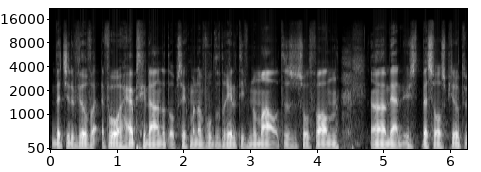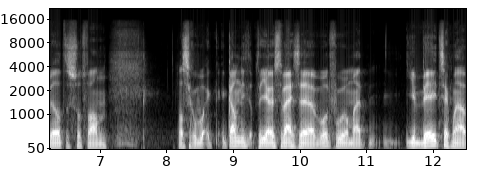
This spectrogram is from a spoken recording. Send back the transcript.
dat je er veel voor hebt gedaan, dat op zich, maar dan voelt het relatief normaal. Het is een soort van, uh, ja, nu is het best wel spiritueel, het is een soort van, ik, ik kan niet op de juiste wijze woord voeren, maar je weet zeg maar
